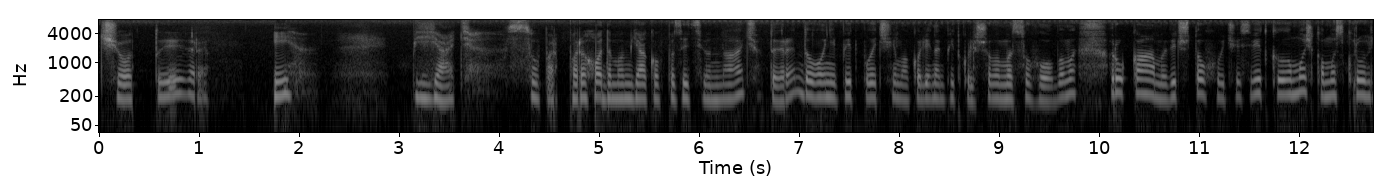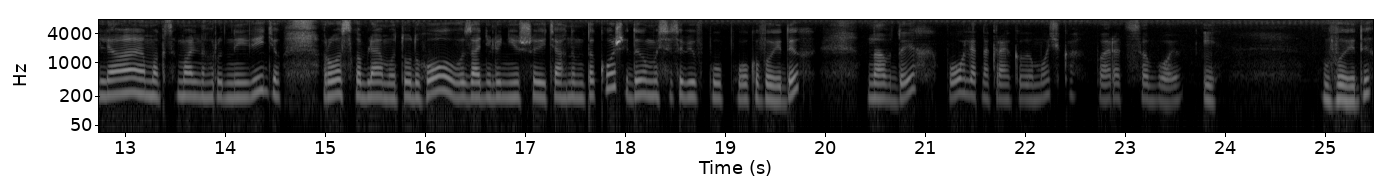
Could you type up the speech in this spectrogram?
Чотири. І п'ять. Супер. Переходимо м'яко в позицію на 4. Долоні під плечима, коліна під кульшовими суглобами. Руками, відштовхуючись від килимочка, ми скругляємо максимально грудний відділ, розслабляємо тут голову, задню лінію шиї тягнемо також і дивимося собі в пупок. Видих, на вдих, погляд на край килимочка перед собою. І видих,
